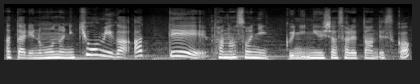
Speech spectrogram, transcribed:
あたりのものに興味があってパナソニックに入社されたんですか？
